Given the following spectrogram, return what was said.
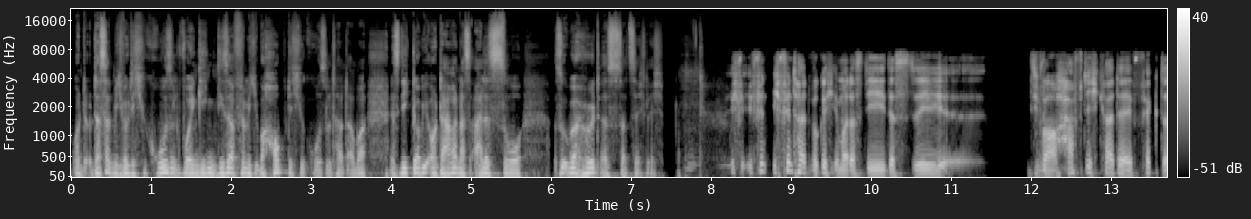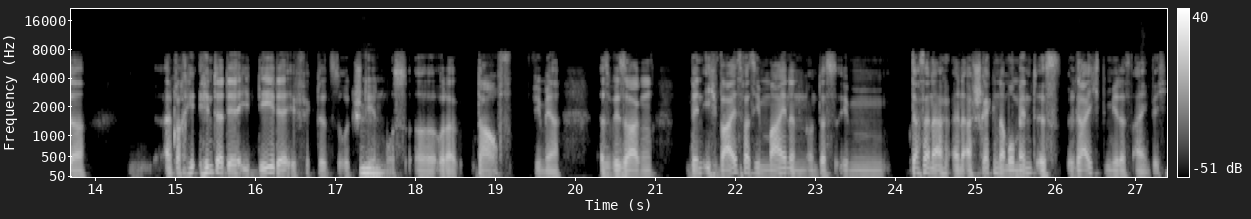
Und das hat mich wirklich gegruselt, wohingegen dieser Film mich überhaupt nicht gegruselt hat. Aber es liegt, glaube ich, auch daran, dass alles so, so überhöht ist tatsächlich. ich, ich finde ich find halt wirklich immer, dass die, dass die, die Wahrhaftigkeit der Effekte einfach hi- hinter der Idee der Effekte zurückstehen Mhm. muss, äh, oder darauf vielmehr. Also wir sagen, wenn ich weiß, was sie meinen und das eben, das ein, ein erschreckender Moment ist, reicht mir das eigentlich.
